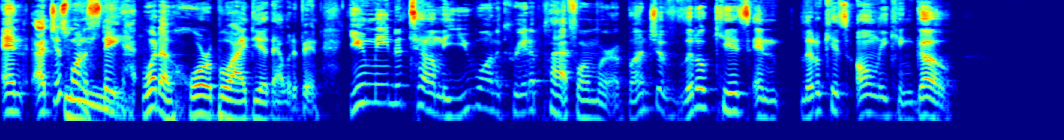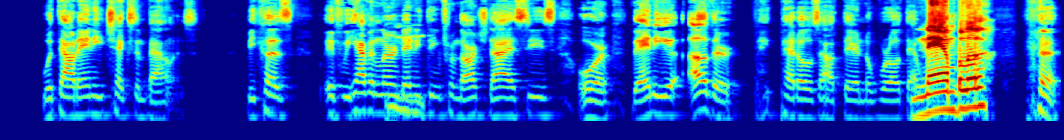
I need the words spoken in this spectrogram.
And I just want to hmm. state what a horrible idea that would have been. You mean to tell me you want to create a platform where a bunch of little kids and little kids only can go without any checks and balance? Because if we haven't learned mm-hmm. anything from the archdiocese or the, any other p- pedos out there in the world that Nambla.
